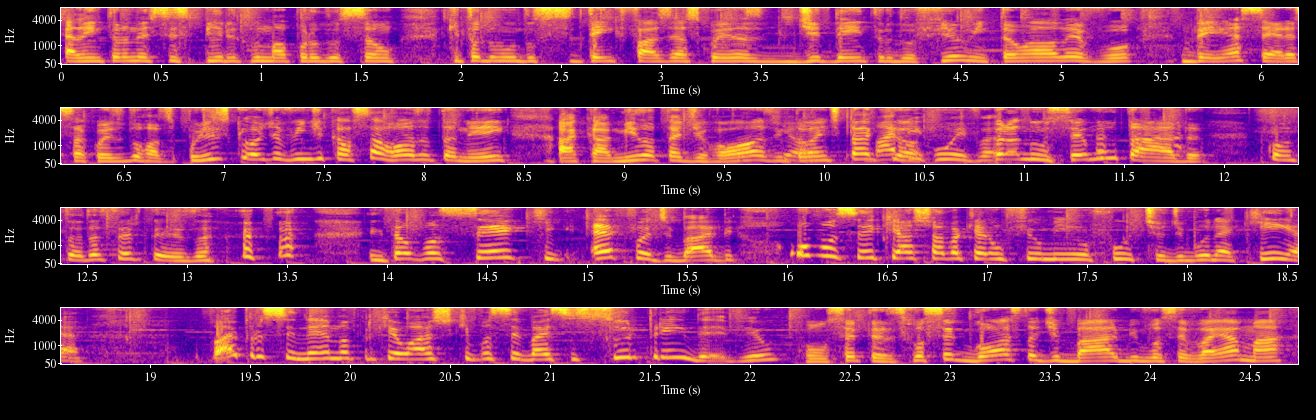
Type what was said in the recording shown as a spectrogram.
Ela entrou nesse espírito numa produção que todo mundo tem que fazer as coisas de dentro do filme, então ela levou bem a sério essa coisa do rosa. Por isso que hoje eu vim de calça rosa também. A Camila tá de rosa, aqui, então ó, a gente tá aqui, ó, ruiva. pra não ser multada. Com toda certeza. então você que é fã de Barbie, ou você que achava que era um filminho fútil de bonequinha, vai pro cinema porque eu acho que você vai se surpreender, viu? Com certeza. Se você gosta de Barbie, você vai amar.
